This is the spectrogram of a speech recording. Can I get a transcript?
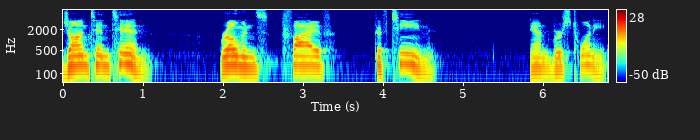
John 10:10, 10, 10, Romans 5:15, and verse 20.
